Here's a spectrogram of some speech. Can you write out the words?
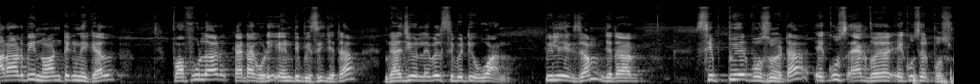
RRB non technical popular category NTPC যেটা গ্র্যাজুয়েট লেভেল সিবিটি ওয়ান পিলি এক্সাম যেটার শিফট টু এর প্রশ্ন এটা, একুশ, এক দু হাজার একুশের প্রশ্ন।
